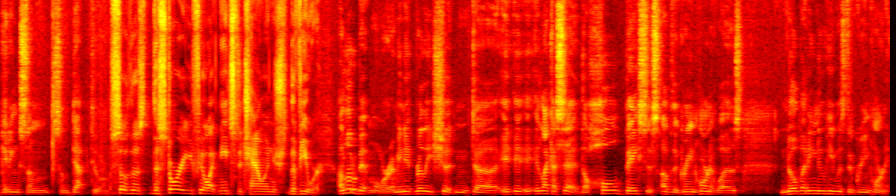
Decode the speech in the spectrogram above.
getting some some depth to them. so the the story you feel like needs to challenge the viewer. A little bit more. I mean, it really shouldn't. Uh, it, it, it, like I said, the whole basis of the Green Hornet was nobody knew he was the Green Hornet.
